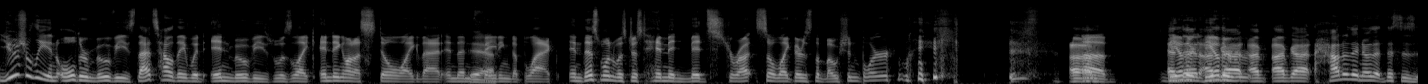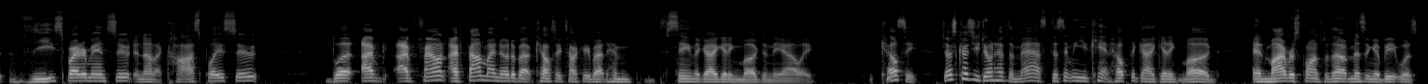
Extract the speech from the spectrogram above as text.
Usually in older movies, that's how they would end movies was like ending on a still like that and then Yeah. fading to black. And this one was just him in mid strut, so like there's the motion blur. Um, uh, the other, the I've other, got, I've, I've got. How do they know that this is the Spider-Man suit and not a cosplay suit? But I've I've found I found my note about Kelsey talking about him seeing the guy getting mugged in the alley. Kelsey, just because you don't have the mask doesn't mean you can't help the guy getting mugged. And my response, without missing a beat, was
